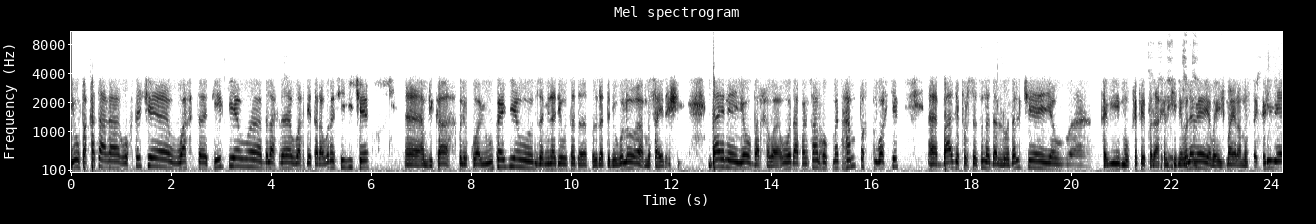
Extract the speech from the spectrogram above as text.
دیو فقط هغه غوښته چې وخت تیر کړي او بل اخر وخت ته راورسیږي چې امریکا خپل قواوی وکړي او زمينه دی ته د قدرت نیولو مساعده شي. دا یو برخه او د افغانستان حکومت هم په خپل وخت کې بعضي فرصتونه درلودل چې یو قوي موقف په داخل کې نیولې وي یا اجماع رامنځته کړی وي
